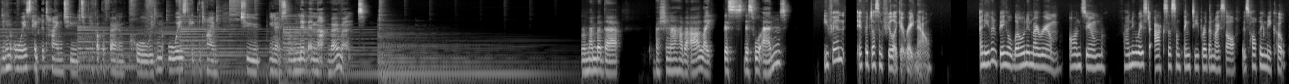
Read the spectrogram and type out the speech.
We didn't always take the time to to pick up the phone and call. We didn't always take the time to, you know, sort of live in that moment. Remember that Bashana Haba'a, like this this will end. Even if it doesn't feel like it right now. And even being alone in my room on Zoom, finding ways to access something deeper than myself is helping me cope.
